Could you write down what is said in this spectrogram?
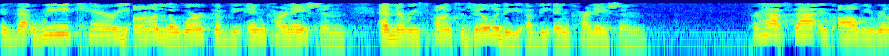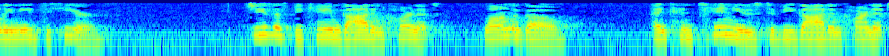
is that we carry on the work of the incarnation and the responsibility of the incarnation, perhaps that is all we really need to hear. Jesus became God incarnate long ago and continues to be God incarnate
